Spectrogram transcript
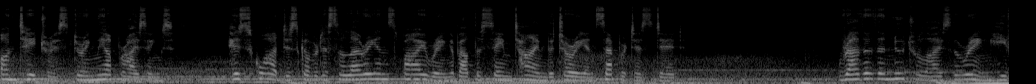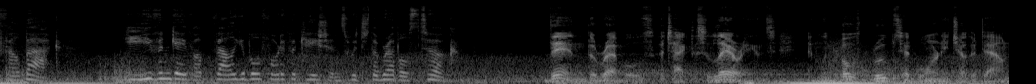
On Taetrus during the uprisings, his squad discovered a Salarian spy ring about the same time the Turian separatists did. Rather than neutralize the ring, he fell back. He even gave up valuable fortifications which the rebels took. Then the rebels attacked the Salarians, and when both groups had worn each other down,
